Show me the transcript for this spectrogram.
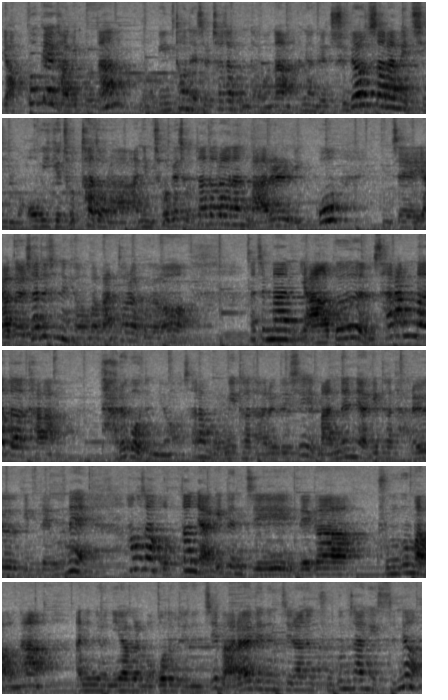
약국에 가기보단 뭐 인터넷을 찾아본다거나 그냥 내 주변 사람의 징, 어 이게 좋다더라 아니면 저게 좋다더라는 말을 믿고 이제 약을 사드시는 경우가 많더라고요. 하지만 약은 사람마다 다 다르거든요. 사람 몸이 다 다르듯이 맞는 약이 다 다르기 때문에 항상 어떤 약이든지 내가 궁금하거나 아니면 이 약을 먹어도 되는지 말아야 되는지라는 궁금사항이 있으면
